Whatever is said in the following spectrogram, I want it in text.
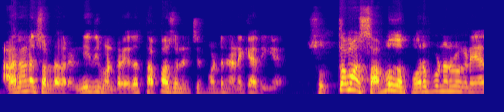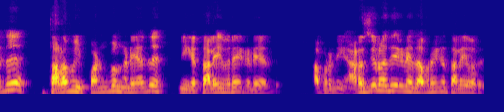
அதனால சொல்ல வரேன் நீதிமன்றம் ஏதோ தப்பா சொல்லிடுச்சுன்னு மட்டும் நினைக்காதீங்க. சுத்தமா சமூக பொறுப்புணர்வும் கிடையாது தலைமை பண்பும் கிடையாது நீங்க தலைவரே கிடையாது. அப்புறம் நீங்க அரசியல்வாதியே கிடையாது அப்புறம் எங்க தலைவர்?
